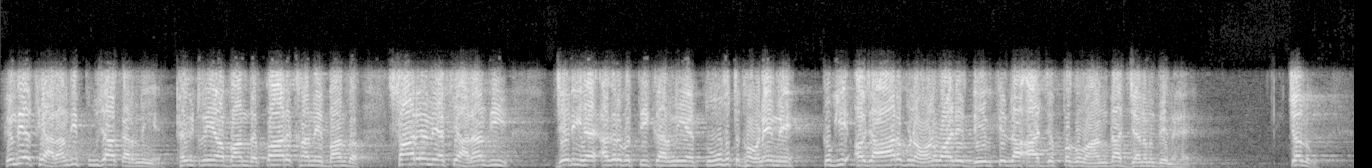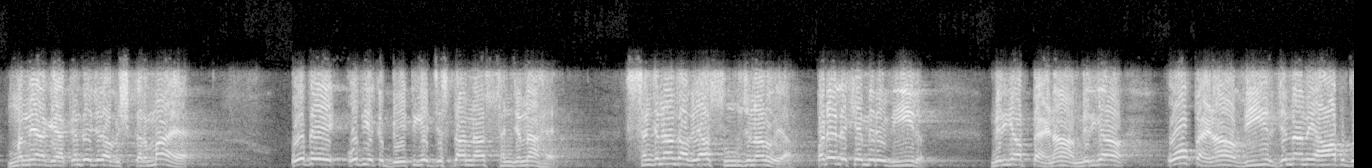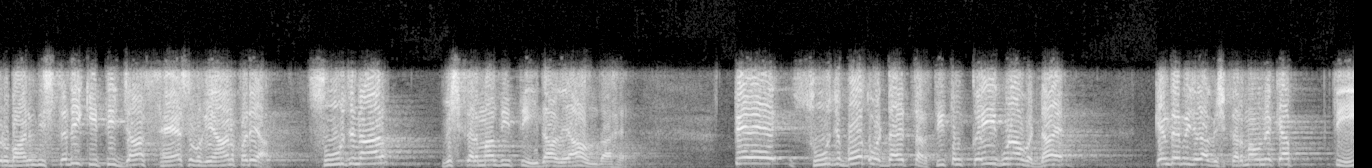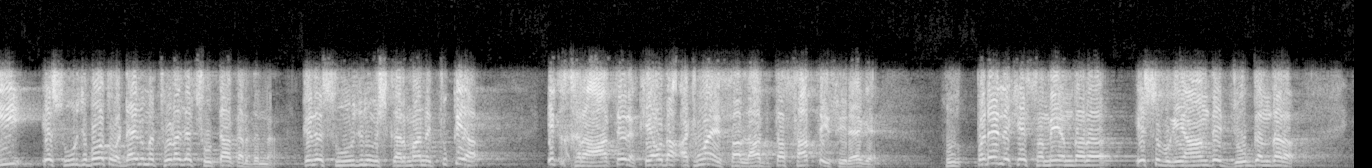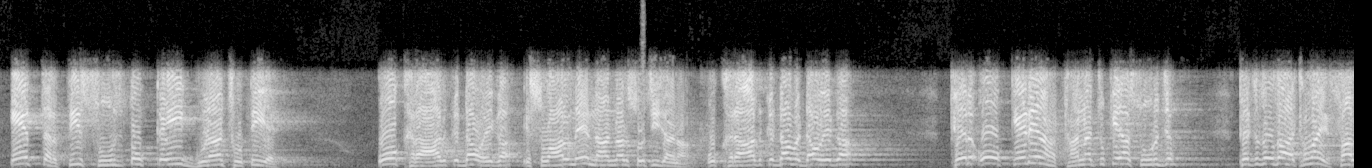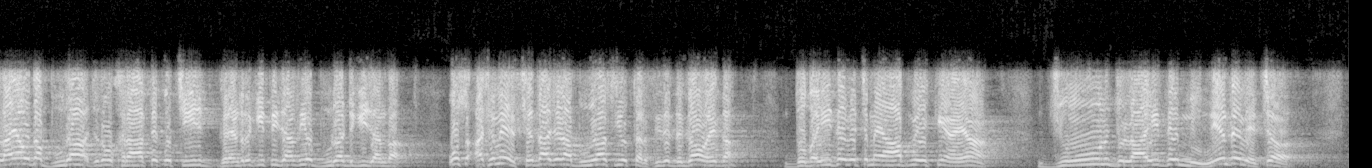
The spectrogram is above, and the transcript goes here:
ਕਹਿੰਦੇ ਹਥਿਆਰਾਂ ਦੀ ਪੂਜਾ ਕਰਨੀ ਹੈ। ਫੈਕਟਰੀਆਂ ਬੰਦ, ਕਾਰਖਾਨੇ ਬੰਦ, ਸਾਰਿਆਂ ਨੇ ਹਥਿਆਰਾਂ ਦੀ ਜਿਹੜੀ ਹੈ ਅਗਰਬੱਤੀ ਕਰਨੀ ਹੈ, ਤੂਫ ਦਿਖਾਉਣੇ ਨੇ, ਕਿਉਂਕਿ ਔਜ਼ਾਰ ਬਣਾਉਣ ਵਾਲੇ ਦੇਵਤੇ ਦਾ ਅੱਜ ਭਗਵਾਨ ਦਾ ਜਨਮ ਦਿਨ ਹੈ। ਚਲੋ, ਮੰਨਿਆ ਗਿਆ। ਕਹਿੰਦੇ ਜਿਹੜਾ ਵਿਸ਼ਕਰਮਾ ਹੈ, ਉਹਦੇ, ਉਹਦੀ ਇੱਕ ਬੇਟੀ ਹੈ ਜਿਸ ਦਾ ਨਾਮ ਸੰਜਨਾ ਹੈ। ਸੰਜਨਾ ਦਾ ਵਿਆਹ ਸੂਰਜ ਨਾਲ ਹੋਇਆ। ਪੜ੍ਹੇ ਲਿਖੇ ਮੇਰੇ ਵੀਰ ਮੇਰੀਆਂ ਭੈਣਾਂ, ਮੇਰੀਆਂ ਉਹ ਭੈਣਾਂ, ਵੀਰ ਜਿਨ੍ਹਾਂ ਨੇ ਆਪ ਗੁਰਬਾਣੀ ਦੀ ਸਟੱਡੀ ਕੀਤੀ ਜਾਂ ਸਾਇੰਸ ਵਿਗਿਆਨ ਪੜ੍ਹਿਆ, ਸੂਰਜ ਨਾਲ ਵਿਸ਼ਕਰਮਾ ਦੀ ਧੀ ਦਾ ਵਿਆਹ ਹੁੰਦਾ ਹੈ। ਤੇ ਸੂਰਜ ਬਹੁਤ ਵੱਡਾ ਹੈ, ਧਰਤੀ ਤੋਂ ਕਈ ਗੁਣਾ ਵੱਡਾ ਹੈ। ਕਹਿੰਦੇ ਵੀ ਜਿਹੜਾ ਵਿਸ਼ਕਰਮਾ ਉਹਨੇ ਕਿਹਾ, ਧੀ, ਇਹ ਸੂਰਜ ਬਹੁਤ ਵੱਡਾ ਇਹਨੂੰ ਮੈਂ ਥੋੜਾ ਜਿਹਾ ਛੋਟਾ ਕਰ ਦਿੰਨਾ। ਕਹਿੰਦੇ ਸੂਰਜ ਨੂੰ ਵਿਸ਼ਕਰਮਾ ਨੇ ਚੁੱਕਿਆ, ਇੱਕ ਖਰਾਤ ਤੇ ਰੱਖਿਆ, ਉਹਦਾ 8ਵਾਂ ਹਿੱਸਾ ਲਾ ਦਿੱਤਾ 7 ਹਿੱਸੇ ਰਹਿ ਗਏ। ਹੁਣ ਪੜ੍ਹੇ ਲਿਖੇ ਸਮੇਂ ਅੰਦਰ ਇਸ ਵਿਗਿਆਨ ਦੇ ਯੁੱਗ ਅੰਦਰ, ਇਹ ਧਰਤੀ ਸੂਰਜ ਤੋਂ ਕਈ ਗੁਣਾ ਛੋਟੀ ਹੈ। ਉਹ ਖਰਾਦ ਕਿੱਡਾ ਹੋਏਗਾ? ਇਹ ਸਵਾਲ ਨੇ, ਨਾਲ ਨਾਲ ਸੋਚੀ ਜਾਣਾ। ਉਹ ਖਰਾਦ ਕਿੱਡਾ ਵੱਡਾ ਹੋਏਗਾ? ਫਿਰ ਉਹ ਕਿਹੜਿਆਂ ਹੱਥਾਂ ਨਾਲ ਚੁੱਕਿਆ ਸੂਰਜ? ਫਿਰ ਜਦੋਂ ਉਹਦਾ 8ਵਾਂ ਹਿੱਸਾ ਲਾਇਆ, ਉਹਦਾ ਬੂਰਾ, ਜਦੋਂ ਖਰਾਦ ਤੇ ਕੋਈ ਚੀਜ਼ ਗ੍ਰੈਂਡਰ ਕੀਤੀ ਜਾਂਦੀ, ਉਹ ਬੂਰਾ ਡਿੱਗੀ ਜਾਂਦਾ। ਉਸ 8ਵੇਂ ਹਿੱਸੇ ਦਾ ਜਿਹੜਾ ਬੂਰਾ ਸੀ, ਉਹ ਧਰਤੀ ਤੇ ਡਿੱਗਾ ਹੋਏਗਾ। ਦੁਬਈ ਦੇ ਵਿੱਚ ਮੈਂ ਆਪ ਵੇਖ ਕੇ ਆਇਆ, ਜੂਨ ਜੁਲਾਈ ਦੇ ਮਹੀਨੇ ਦੇ ਵਿੱਚ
